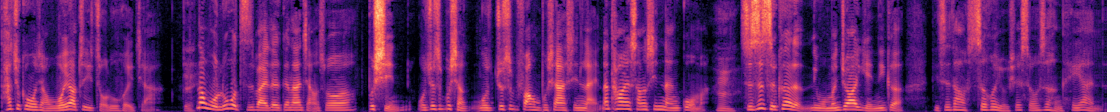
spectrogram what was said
他就跟我讲，我要自己走路回家。对那我如果直白的跟他讲说不行，我就是不想，我就是放不下心来，那他会伤心难过嘛？嗯，此时此刻，你我们就要演一个，你知道社会有些时候是很黑暗的，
